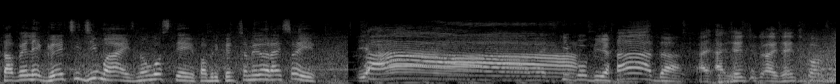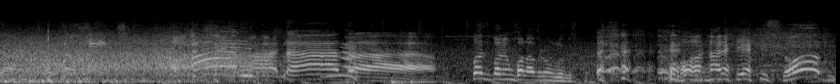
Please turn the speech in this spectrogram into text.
Tava elegante demais, não gostei. O fabricante precisa melhorar isso aí. Ah, mas que bobeada! A, a gente, a gente confia. Ah! Quase falei um palavrão, Lucas. Bola na área, quem é que sobe?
